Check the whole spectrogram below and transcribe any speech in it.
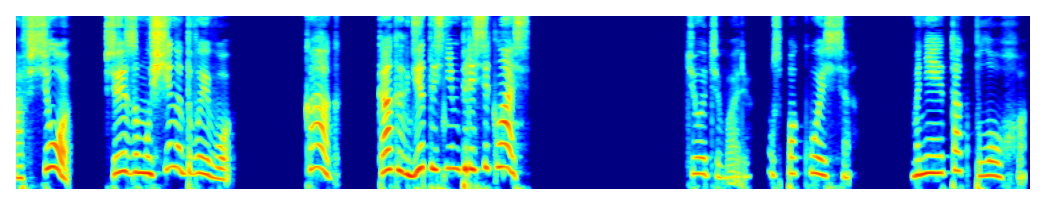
А все, все из-за мужчины твоего. Как? Как и где ты с ним пересеклась? Тетя Варя, успокойся. Мне и так плохо.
